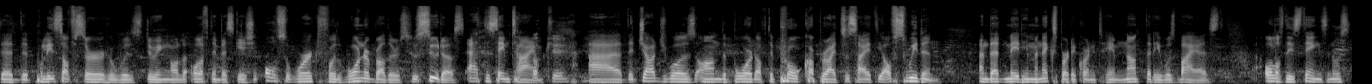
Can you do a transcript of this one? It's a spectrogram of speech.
the the police officer who was doing all, all of the investigation also worked for the Warner Brothers, who sued us at the same time. Okay. Uh, the judge was on the board of the Pro Copyright Society of Sweden, and that made him an expert according to him, not that he was biased. All of these things, and it was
